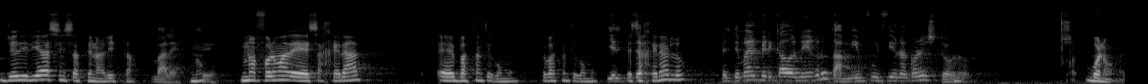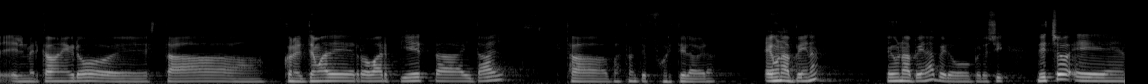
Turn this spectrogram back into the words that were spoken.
yo diría sensacionalista. Vale, ¿no? sí. Una forma de exagerar es bastante común. Es bastante común. ¿Y el- Exagerarlo. ¿El tema del mercado negro también funciona con esto o no? Bueno, el mercado negro eh, está. Con el tema de robar piezas y tal, está bastante fuerte, la verdad. Es una pena. Es una pena, pero, pero sí. De hecho, eh,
